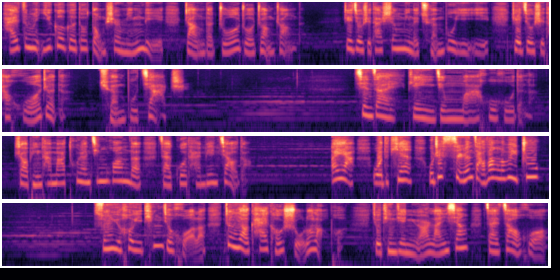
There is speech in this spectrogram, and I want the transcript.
孩子们一个个都懂事明理，长得茁茁壮壮的，这就是他生命的全部意义，这就是他活着的全部价值。现在天已经麻乎乎的了，少平他妈突然惊慌的在锅台边叫道：“哎呀，我的天！我这死人咋忘了喂猪？”孙玉厚一听就火了，正要开口数落老婆，就听见女儿兰香在灶火，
